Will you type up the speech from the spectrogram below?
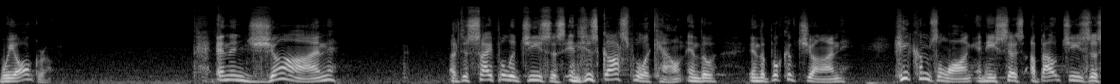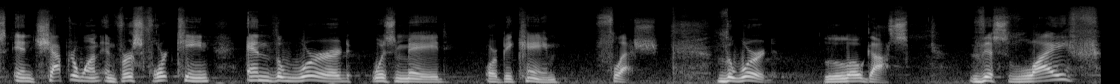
We all groan. And then John a disciple of Jesus, in his gospel account in the, in the book of John, he comes along and he says about Jesus in chapter 1 and verse 14, and the Word was made or became flesh. The Word, Logos, this life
